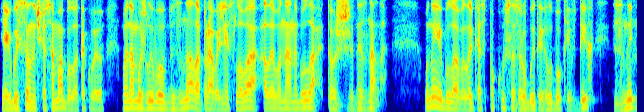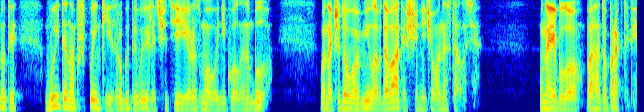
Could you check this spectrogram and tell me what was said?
Якби сонечко сама була такою, вона, можливо, б знала правильні слова, але вона не була, тож не знала. У неї була велика спокуса зробити глибокий вдих, зникнути, вийти навшпиньки і зробити вигляд, що цієї розмови ніколи не було. Вона чудово вміла вдавати, що нічого не сталося. У неї було багато практики.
